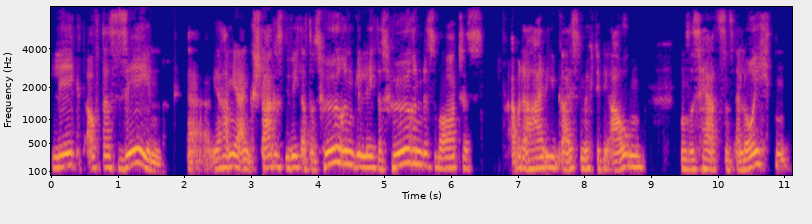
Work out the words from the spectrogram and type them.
legt auf das Sehen. Äh, wir haben ja ein starkes Gewicht auf das Hören gelegt, das Hören des Wortes. Aber der Heilige Geist möchte die Augen unseres Herzens erleuchten.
